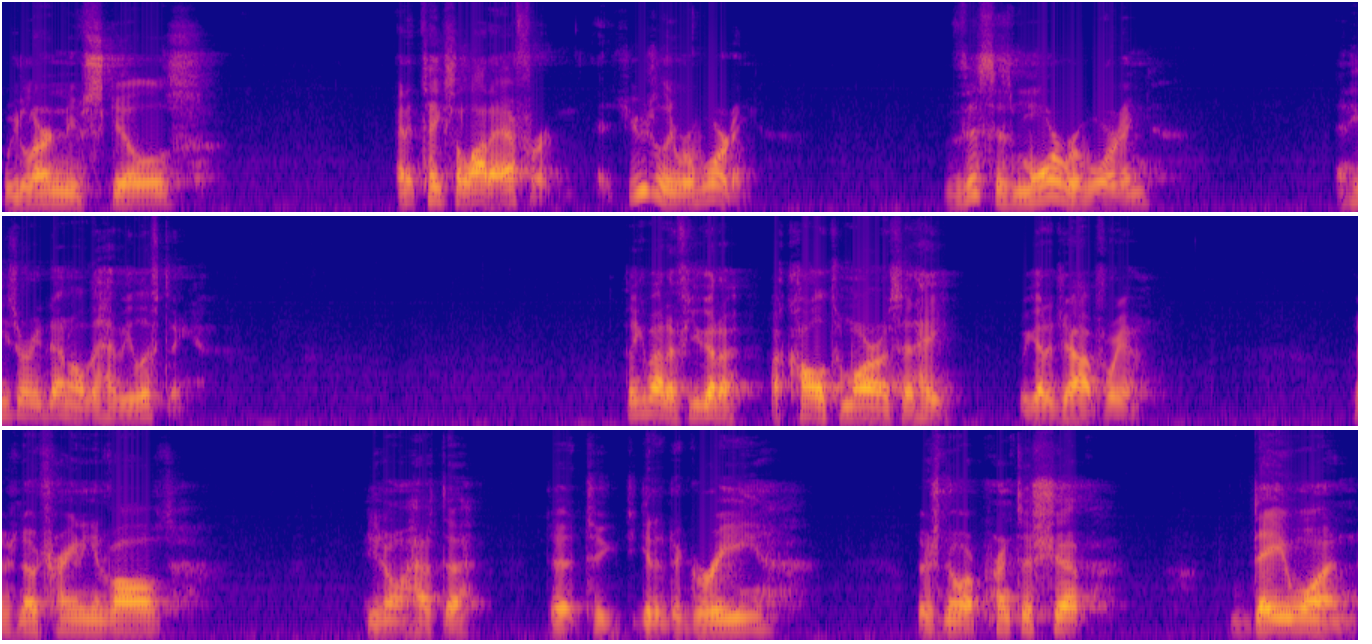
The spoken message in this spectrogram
we learn new skills, and it takes a lot of effort. It's usually rewarding. This is more rewarding, and he's already done all the heavy lifting. Think about if you got a, a call tomorrow and said, Hey, we got a job for you. There's no training involved. You don't have to to, to, to get a degree. There's no apprenticeship. Day one,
